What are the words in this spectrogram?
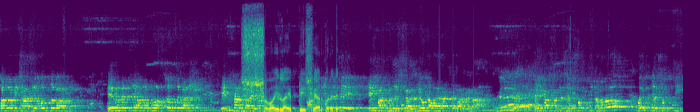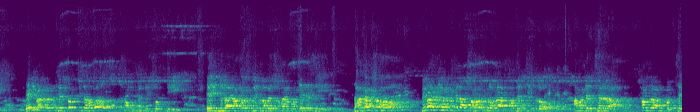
সংগ্রামী সাথী বন্ধুগণ এইভাবে যদি আমরা ইনশাআল্লাহ এই সবাই লাইভটি শেয়ার করে দেন। এই বাংলাদেশকে কেউ দাবায় রাখতে পারবে না। এই বাংলাদেশের শক্তিটা হলো ঐক্যের শক্তি। এই বাংলাদেশের শক্তিটা হলো সম্প্রীতির শক্তি। এই জুলাই আগস্ট বিপ্লবের সময় আমরা দেখেছি, ঢাকা সহ বিভাগীয় জেলা শহরগুলো রাজপথের চিত্র। আমাদের ছেলেরা সংগ্রাম করছে,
